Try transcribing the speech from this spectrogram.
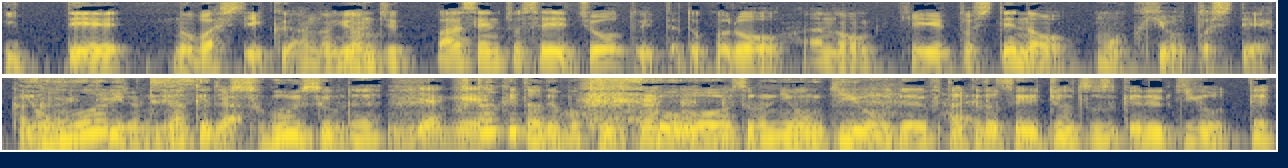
一定伸ばしていく、あの40%成長といったところを、あの経営としての目標として掲げているんですが。4割ってだけですごいですよね、2桁でも結構、その日本企業で2桁成長を続ける企業って、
